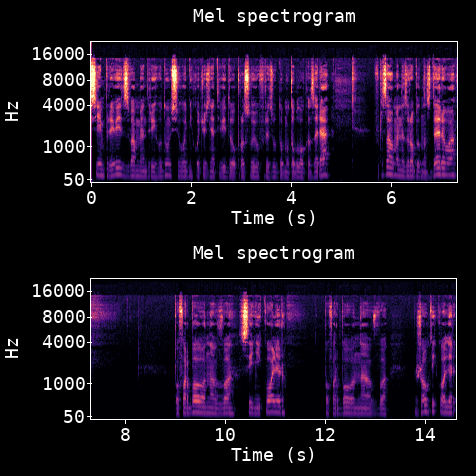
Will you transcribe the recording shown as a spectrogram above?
Всім привіт! З вами Андрій Годун. Сьогодні хочу зняти відео про свою фрезу до мотоблока Заря. Фреза у мене зроблена з дерева, пофарбована в синій колір, пофарбована в жовтий колір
